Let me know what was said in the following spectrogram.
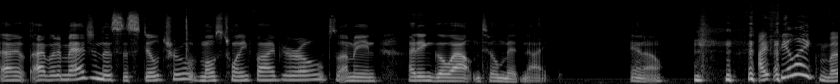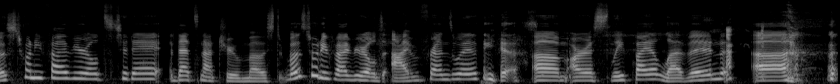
I, I would imagine this is still true of most twenty-five-year-olds. I mean, I didn't go out until midnight you know. I feel like most 25 year olds today, that's not true. Most most 25 year olds I'm friends with yes. um, are asleep by 11. Uh,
